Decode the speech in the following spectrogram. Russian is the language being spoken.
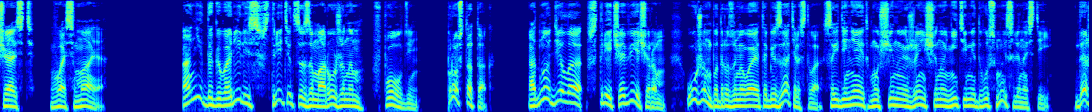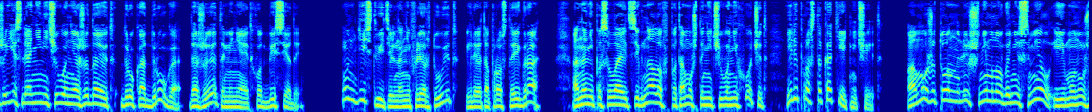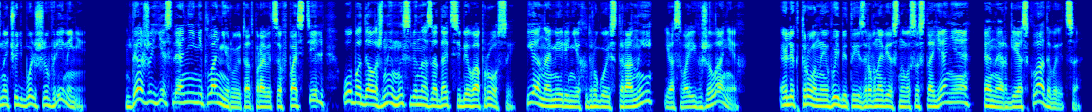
Часть восьмая. Они договорились встретиться за мороженым в полдень. Просто так. Одно дело встреча вечером. Ужин подразумевает обязательства, соединяет мужчину и женщину нитями двусмысленностей. Даже если они ничего не ожидают друг от друга, даже это меняет ход беседы. Он действительно не флиртует или это просто игра? Она не посылает сигналов, потому что ничего не хочет или просто кокетничает? А может, он лишь немного не смел, и ему нужно чуть больше времени? Даже если они не планируют отправиться в постель, оба должны мысленно задать себе вопросы и о намерениях другой стороны, и о своих желаниях. Электроны выбиты из равновесного состояния, энергия складывается.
